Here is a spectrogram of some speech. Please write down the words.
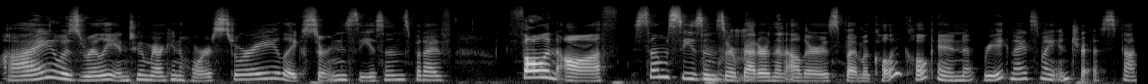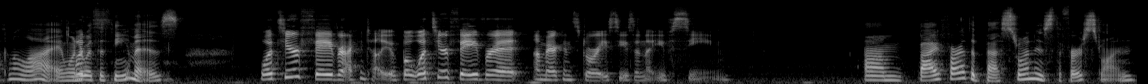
I was really into American Horror Story, like certain seasons, but I've fallen off. Some seasons mm-hmm. are better than others, but Macaulay Culkin reignites my interest. Not gonna lie. I wonder what's, what the theme is. What's your favorite? I can tell you, but what's your favorite American Story season that you've seen? Um, by far the best one is the first one.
